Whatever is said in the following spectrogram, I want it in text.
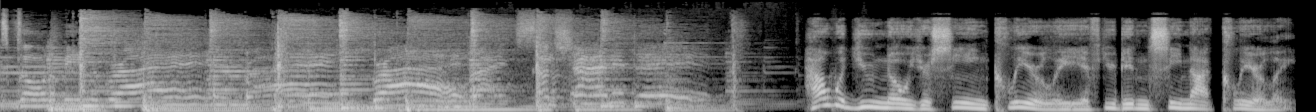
It's gonna be a bright, bright, bright, bright, sunshiny day. How would you know you're seeing clearly if you didn't see not clearly?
